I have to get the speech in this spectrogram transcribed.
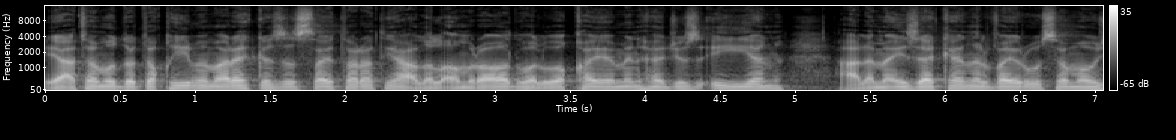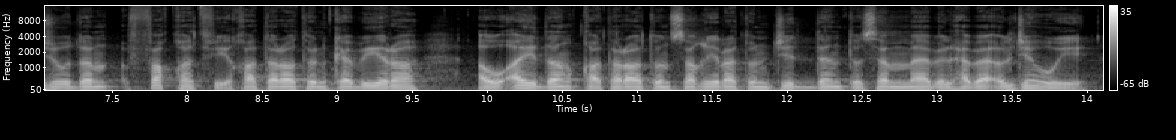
يعتمد تقييم مراكز السيطرة على الأمراض والوقاية منها جزئيا على ما إذا كان الفيروس موجودا فقط في قطرات كبيرة أو أيضا قطرات صغيرة جدا تسمى بالهباء الجوي.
